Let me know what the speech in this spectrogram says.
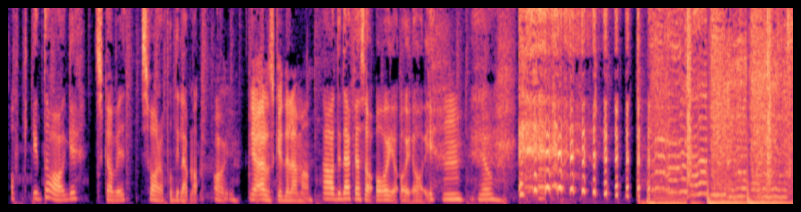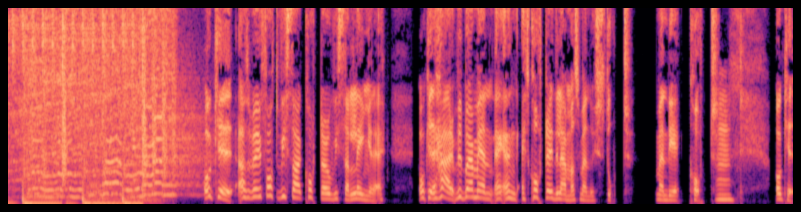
och idag ska vi svara på dilemman. Oj, jag älskar ju dilemman. Ja, det är därför jag sa oj, oj, oj. Mm, no. Okej, alltså vi har fått vissa kortare och vissa längre. Okej, här. Vi börjar med en, en, ett kortare dilemma som ändå är stort. Men det är kort. Mm. Okej.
